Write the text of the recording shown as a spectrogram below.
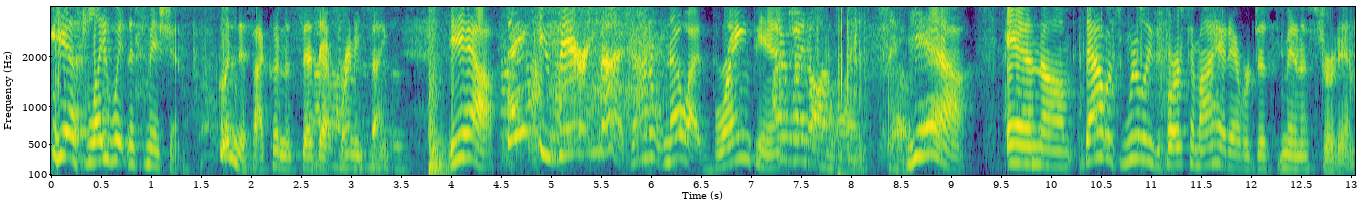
Yes, lay witness mission. Goodness, I couldn't have said that for anything. Yeah, thank you very much. I don't know, I brain pinched I went on one. so. Yeah, and um, that was really the first time I had ever just ministered in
